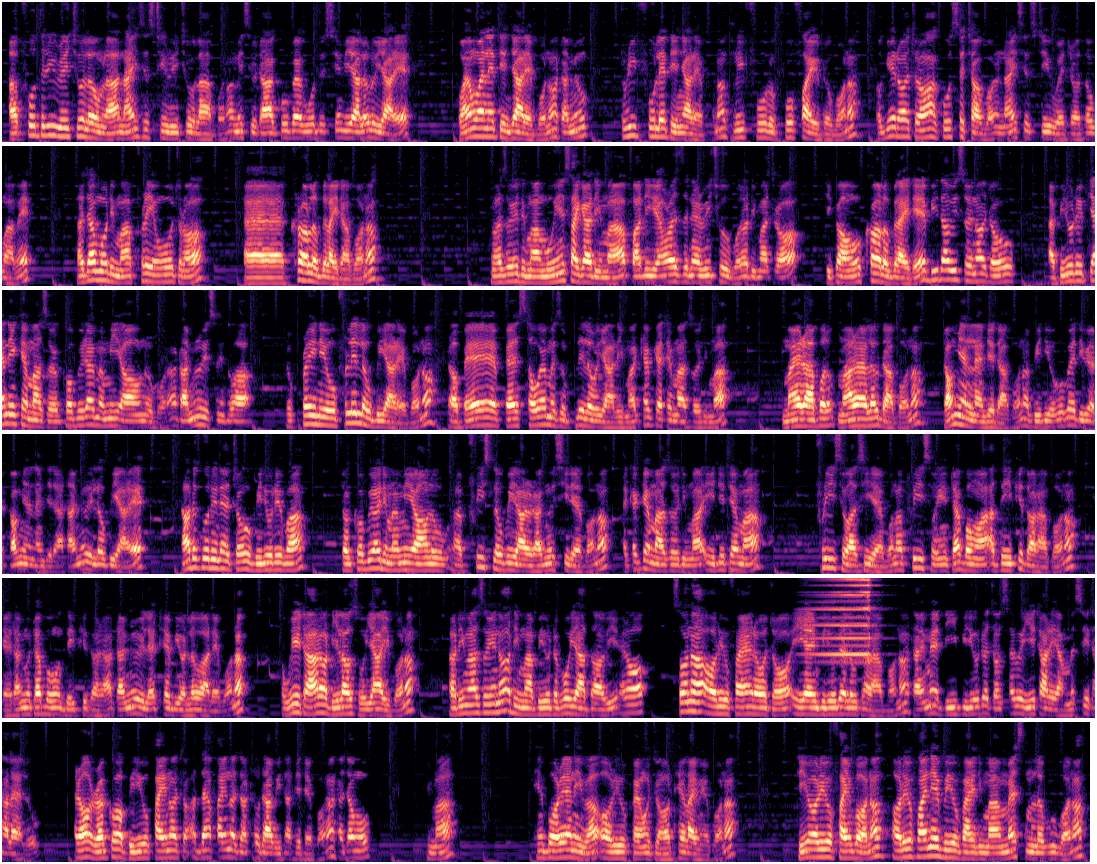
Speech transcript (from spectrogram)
43 ratio လုံးမလား960 ratio လားပေါ့နော် miss တို့ဒါကိုပဲကိုစင်ပြရလုပ်လို့ရတယ်11လည်းတင်ကြတယ်ပေါ့နော်ဒါမျိုး34လည်းတင်ကြတယ်ပေါ့နော်34တို့45တို့ပေါ့နော် okay တော့ကျွန်တော်က96ပေါ့နော်960ကိုပဲကျွန်တော်သုံးပါမယ်ဒါကြောင့်မို့ဒီမှာ frame ကိုကျွန်တော် အဲ crop လုပ်ပြလိုက်တာပေါ့နော်ဒီမှာဆိုရင်ဒီမှာမူရင်း site ကဒီမှာ party horizontal ratio ပေါ့နော်ဒီမှာကျွန်တော်ဒီကောင်ကို crop လုပ်ပြလိုက်တယ်ပြီးတော့ပြီဆိုရင်တော့ကျွန်တော်ဗီဒီယိုတွေပြန်နေခဲ့မှာဆိုရင် copyright မမိအောင်လို့ပေါ့နော်ဒါမျိုးတွေဆိုရင်တော့ဒီ frame တွေကို flip လုပ်ပေးရတယ်ပေါ့နော်အဲ့တော့ဘယ်ဘယ် software မှာဆို flip လုပ်ရတယ်ဒီမှာ CapCut ထဲမှာဆိုဒီမှာ Mara ပေါ့ Mara လောက်တာပေါ့နော်။ကြောင်းမြန်လန်ပြစ်တာပေါ့နော်ဗီဒီယိုဟိုဘက်ဒီဘက်ကြောင်းမြန်လန်ပြစ်တာဒါမျိုးတွေလုပ်ပေးရတယ်။နောက်တစ်ခုအနေနဲ့ကျွန်တော်ဗီဒီယိုတွေမှာ ကျွန်တော် copyright တွေမမိအောင်လို့ freeze လုပ်ပေးရတယ်ဒါမျိုးရှိတယ်ပေါ့နော်။အကက်ကက်မှာဆိုဒီမှာ edit ထဲမှာ freeze ဆိုတာရှိတယ်ပေါ့နော် freeze ဆိုရင်ဓာတ်ပုံကအသေးဖြစ်သွားတာပေါ့နော်။အဲဒါမျိုးဓာတ်ပုံအသေးဖြစ်သွားတာဒါမျိုးတွေလည်းထည့်ပြီးတော့လုပ်ရတယ်ပေါ့နော်။ okay ဒါကတော့ဒီလောက်ဆိုရပြီပေါ့နော်။အဲဒီမှာဆိုရင်တော့ဒီမှာဗီဒီယိုတစ်ပုတ်ရသွားပြီအဲ့တော့ Sona audio file ကတော့ကျွန်တော် AI video တက်လုပ်ထားတာပေါ့နော်ဒါပေမဲ့ဒီ video တက်ကျွန်တော် server ရေးထားတဲ့ကမစစ်ထားလိုက်လို့အဲ့တော့ record video file တော့ကျွန်တော်အတန်း file တော့ကျွန်တော်ထုတ်ထားပြီးသားဖြစ်တယ်ပေါ့နော်ဒါကြောင့်မို့ဒီမှာ import ရနေပါ audio file ကိုကျွန်တော်ထည့်လိုက်မယ်ပေါ့နော်ဒီ audio file ပေါ့နော် audio file နဲ့ video file ဒီမှာ match မလုပ်ဘူးပေါ့နော်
